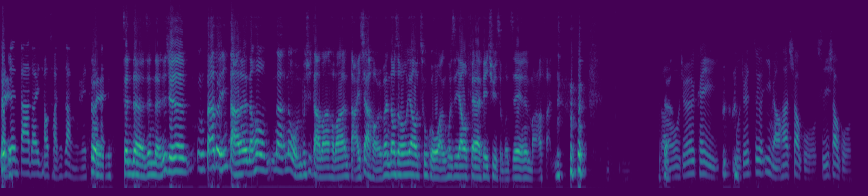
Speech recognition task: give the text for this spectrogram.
反正大家都在一条船上，没错。对，真的真的就觉得，嗯，大家都已经打了，然后那那我们不去打吗？好吧，打一下好了，不然到时候要出国玩或是要飞来飞去什么之类的麻烦。呃，我觉得可以，我觉得这个疫苗它效果，实际效果，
